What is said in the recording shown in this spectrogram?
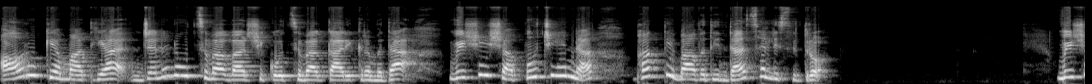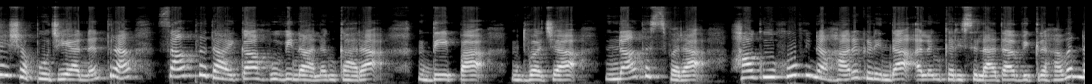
ಆರೋಗ್ಯ ಮಾತೆಯ ಜನನೋತ್ಸವ ವಾರ್ಷಿಕೋತ್ಸವ ಕಾರ್ಯಕ್ರಮದ ವಿಶೇಷ ಪೂಜೆಯನ್ನ ಭಕ್ತಿ ಭಾವದಿಂದ ಸಲ್ಲಿಸಿದ್ರು. ವಿಶೇಷ ಪೂಜೆಯ ನಂತರ ಸಾಂಪ್ರದಾಯಿಕ ಹೂವಿನ ಅಲಂಕಾರ, ದೀಪ, ಧ್ವಜ, ನಾದಸ್ವರ ಹಾಗೂ ಹೂವಿನ ಹಾರಗಳಿಂದ ಅಲಂಕರಿಸಲಾದ ವಿಗ್ರಹವನ್ನ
